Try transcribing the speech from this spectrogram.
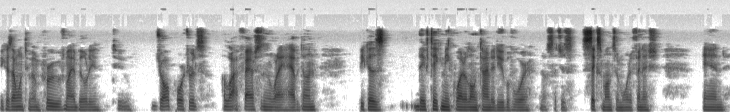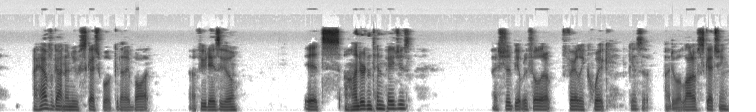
because I want to improve my ability to draw portraits a lot faster than what I have done because they've taken me quite a long time to do before, you know, such as six months or more to finish. And I have gotten a new sketchbook that I bought a few days ago. It's 110 pages. I should be able to fill it up fairly quick because I do a lot of sketching.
